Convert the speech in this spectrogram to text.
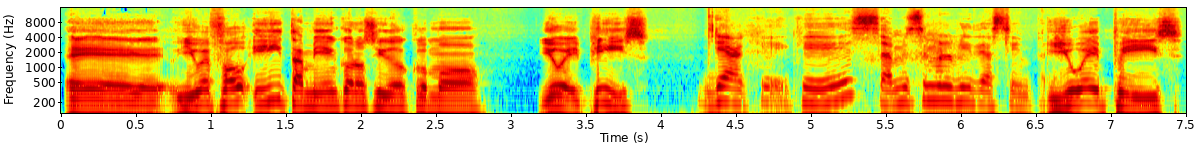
eh, UFO y también conocido como UAPs. Ya, ¿qué, qué es? A mí se me olvida siempre. UAPs,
